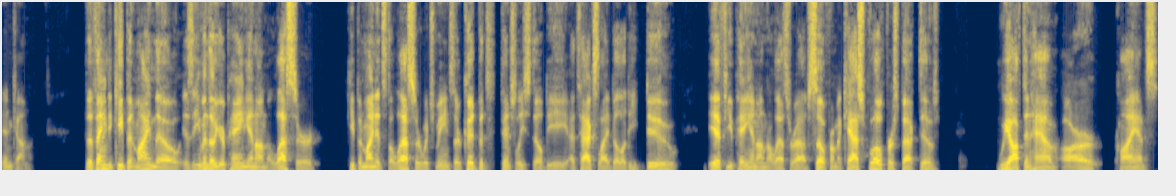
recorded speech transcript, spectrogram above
income. The thing to keep in mind though is even though you're paying in on the lesser, keep in mind it's the lesser, which means there could potentially still be a tax liability due if you pay in on the lesser of. So, from a cash flow perspective, we often have our clients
